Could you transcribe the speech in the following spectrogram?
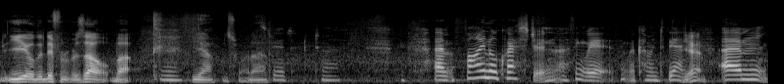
yield a different result. But mm. yeah, that's what I That's Um, final question. I think we're I think we're coming to the end. Yeah. Um,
